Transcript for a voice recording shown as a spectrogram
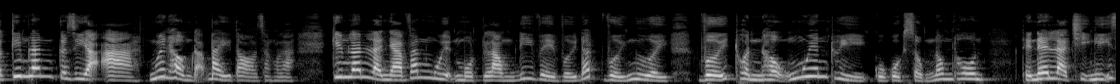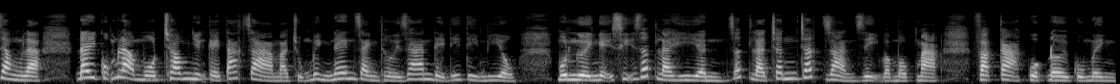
uh, Kim Lân cái gì ạ? À, Nguyên Hồng đã bày tỏ rằng là Kim Lân là nhà văn nguyện một lòng đi về với đất, với người, với thuần hậu nguyên thủy của cuộc sống nông thôn. Thế nên là chị nghĩ rằng là đây cũng là một trong những cái tác giả mà chúng mình nên dành thời gian để đi tìm hiểu. Một người nghệ sĩ rất là hiền, rất là chân chất, giản dị và mộc mạc và cả cuộc đời của mình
